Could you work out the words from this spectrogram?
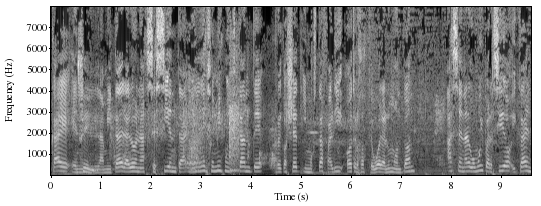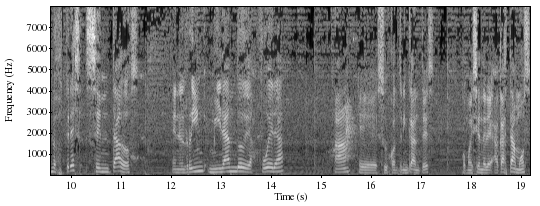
cae en Sí. la mitad de la lona, se sienta y en ese mismo instante Ricochet y Mustafa Ali, otros dos que vuelan un montón, hacen algo muy parecido y caen los tres sentados en el ring mirando de afuera a eh, sus contrincantes, como diciéndole acá estamos.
